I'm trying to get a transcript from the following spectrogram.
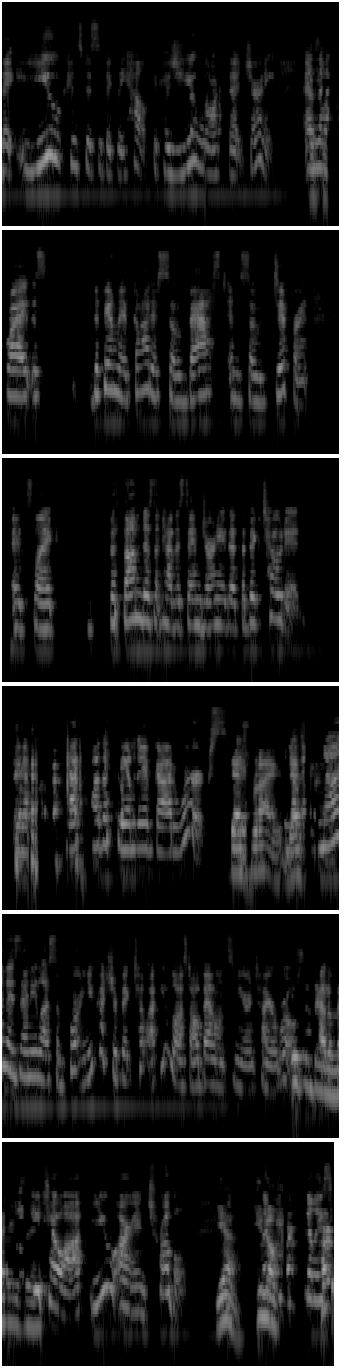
that you can specifically help because you walked that journey, and that's, that's right. why this the family of God is so vast and so different. It's like the thumb doesn't have the same journey that the big toe did you know, that's how the family of God works. That's right. You know, that's right. None is any less important. You cut your big toe off, you've lost all balance in your entire world. Isn't that amazing? You toe off, you are in trouble. Yeah, you, you know, Achilles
